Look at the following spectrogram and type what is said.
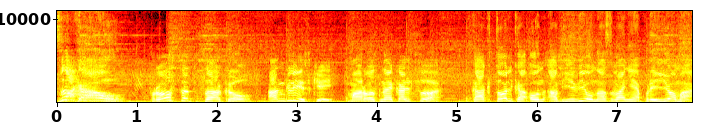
цакл! Просто цакл. Английский. Морозное кольцо. Как только он объявил название приема,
